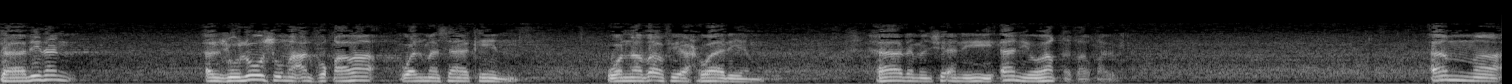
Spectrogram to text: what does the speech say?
ثالثا الجلوس مع الفقراء والمساكين والنظر في أحوالهم. هذا من شأنه أن يرقق القلب. أما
